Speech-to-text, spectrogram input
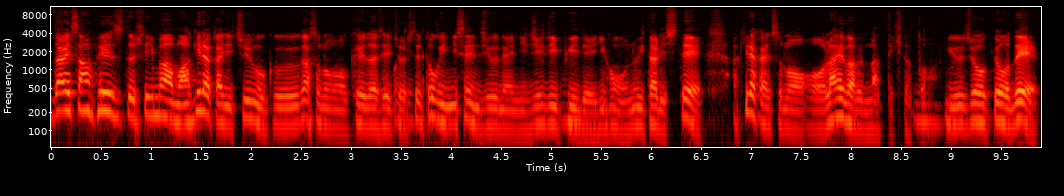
第3フェーズとして今はもう明らかに中国がその経済成長して特に2010年に GDP で日本を抜いたりして明らかにそのライバルになってきたという状況で、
